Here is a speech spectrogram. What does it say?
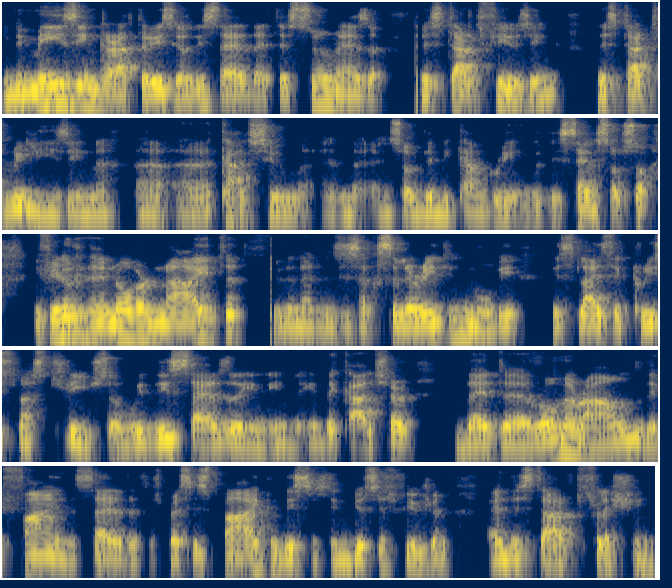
an amazing characteristic of this cell that as soon as they start fusing, they start releasing uh, uh, calcium, and, and so they become green with this sensor. So if you look at an overnight with an, this accelerated movie, it's like a Christmas tree. So with these cells in, in, in the culture that uh, roam around, they find the cell that expresses spike, this is induces fusion, and they start flashing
